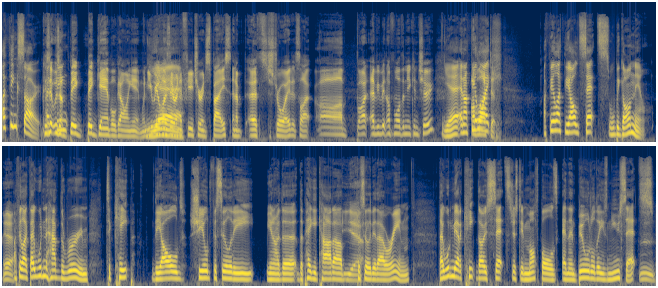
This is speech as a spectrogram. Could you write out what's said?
I think so Because it was a big, big gamble going in. When you realise they're in Yeah. the future in space and Earth's destroyed, it's like, oh, but have you bitten off more than you can chew? yeah, and I feel I've like liked it. I feel like the old sets will be gone now. Yeah. I feel like they wouldn't have the room to keep the old Shield facility, you know, the the Peggy Carter Yeah. facility they were in. They wouldn't be able to keep those sets just in mothballs and then build all these new sets Mm.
